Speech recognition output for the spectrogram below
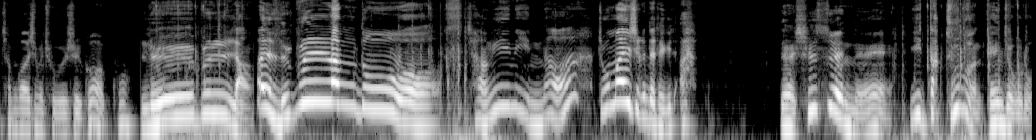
참고하시면 좋으실 것 같고 르블랑 아니 르블랑도 장인이 있나? 쪼마이 씨 근데 되게 아 내가 실수했네. 이 딱 두 분 개인적으로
